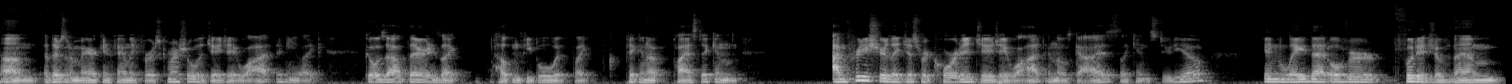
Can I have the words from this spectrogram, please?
Um, there's an American Family First commercial with JJ Watt, and he like goes out there and he's like helping people with like picking up plastic. And I'm pretty sure they just recorded JJ Watt and those guys like in studio and laid that over footage of them.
